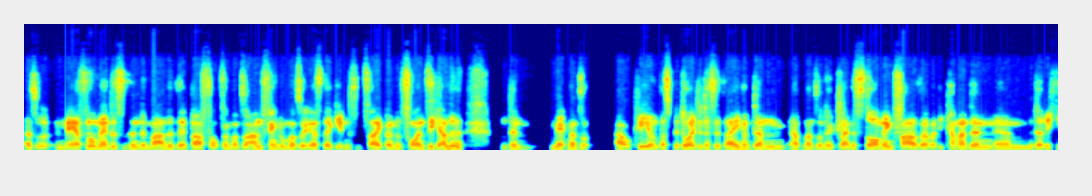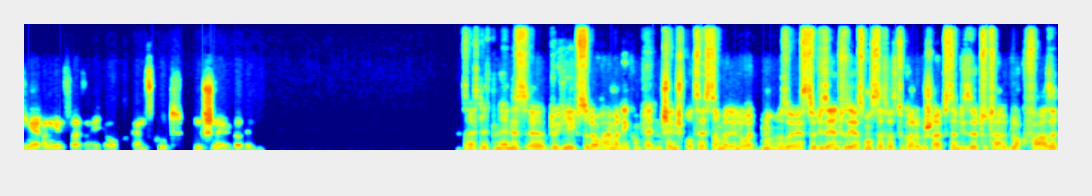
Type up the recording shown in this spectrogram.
Also im ersten Moment sind immer alle sehr baff, auch wenn man so anfängt und mal so erste Ergebnisse zeigt und dann freuen sich alle und dann merkt man so, ah, okay, und was bedeutet das jetzt eigentlich? Und dann hat man so eine kleine Storming-Phase, aber die kann man dann ähm, mit der richtigen Herangehensweise eigentlich auch ganz gut und schnell überwinden. Das heißt, letzten Endes äh, durchlebst du da auch einmal den kompletten Change-Prozess dann bei den Leuten. Ne? Also erst so dieser Enthusiasmus, das, was du gerade beschreibst, dann diese totale Blockphase,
